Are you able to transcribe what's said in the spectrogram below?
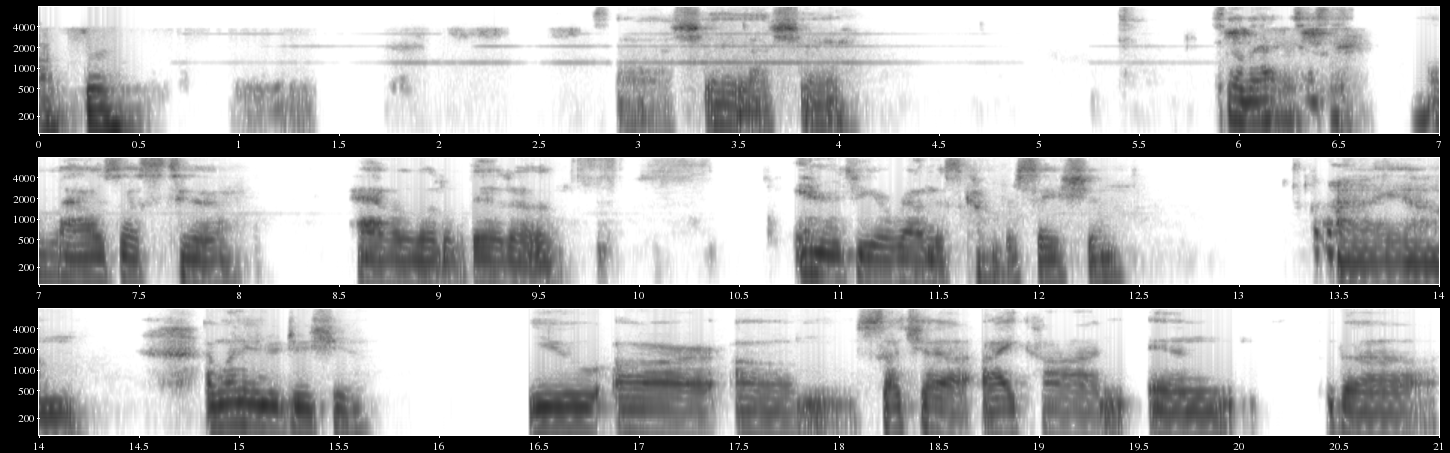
Ashe. So, ashe, ashe. So that just allows us to have a little bit of energy around this conversation. I um, I want to introduce you you are um, such an icon in the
